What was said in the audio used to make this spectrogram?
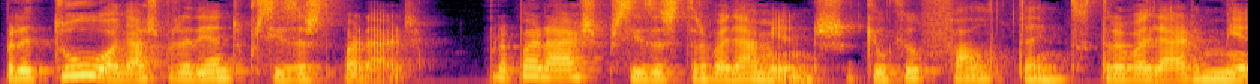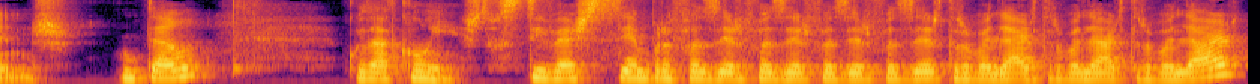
para tu olhares para dentro precisas de parar. Para parares precisas de trabalhar menos. Aquilo que eu falo tanto, trabalhar menos. Então, Cuidado com isto. Se estiveres sempre a fazer, fazer, fazer, fazer, trabalhar, trabalhar, trabalhar,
